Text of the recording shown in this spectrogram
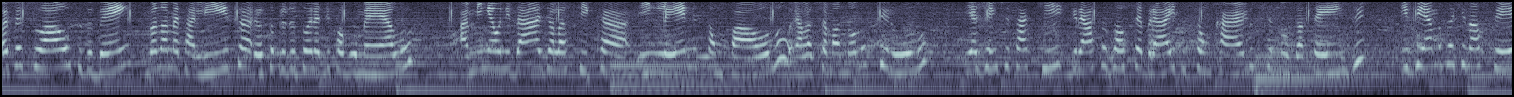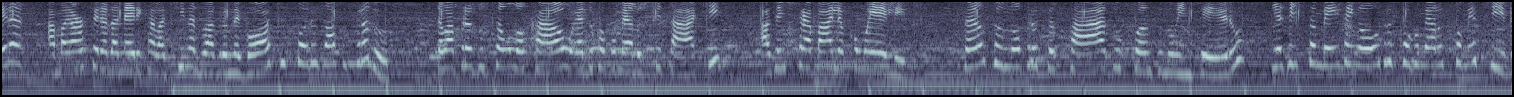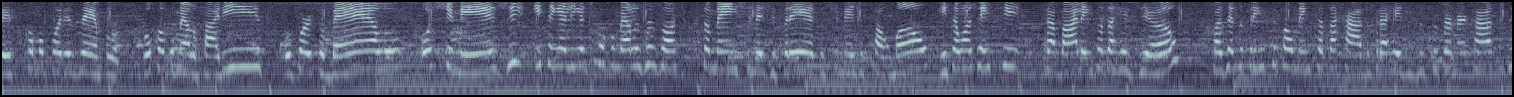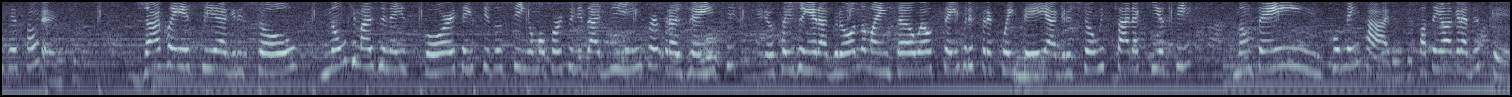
Oi pessoal, tudo bem? Meu nome é Thalita, eu sou produtora de cogumelos. A minha unidade ela fica em Leme, São Paulo, ela chama Nono Cirulo e a gente está aqui graças ao Sebrae de São Carlos que nos atende e viemos aqui na feira, a maior feira da América Latina do agronegócio, expor os nossos produtos. Então a produção local é do cogumelo shiitake, a gente trabalha com ele tanto no processado quanto no inteiro. E a gente também tem outros cogumelos comestíveis, como por exemplo, o cogumelo Paris, o portobello, o shimeji e tem a linha de cogumelos exóticos também, shimeji preto, shimeji salmão. Então a gente trabalha em toda a região, fazendo principalmente atacado para redes de supermercados e restaurantes. Já conheci a AgriShow, nunca imaginei expor, tem sido assim uma oportunidade ímpar para a gente. Eu sou engenheira agrônoma, então eu sempre frequentei a AgriShow, estar aqui assim não tem comentários, só tenho a agradecer.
